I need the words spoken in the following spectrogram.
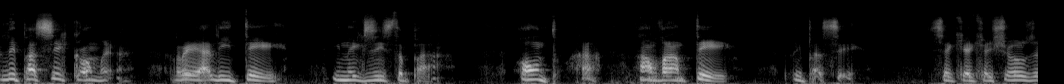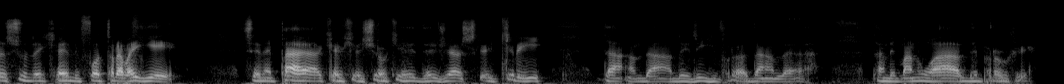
Le passé comme réalité, il n'existe pas. On doit inventer le passé. C'est quelque chose sur lequel il faut travailler. Ce n'est pas quelque chose qui est déjà écrit dans, dans des livres, dans le, dans les manuels des projets.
